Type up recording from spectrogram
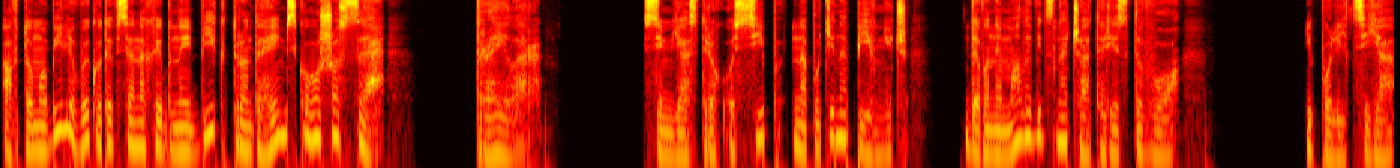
Автомобіль викотився на хибний бік Тронтгеймського шосе, трейлер, сім'я з трьох осіб на путі на північ, де вони мали відзначати Різдво, і поліція.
